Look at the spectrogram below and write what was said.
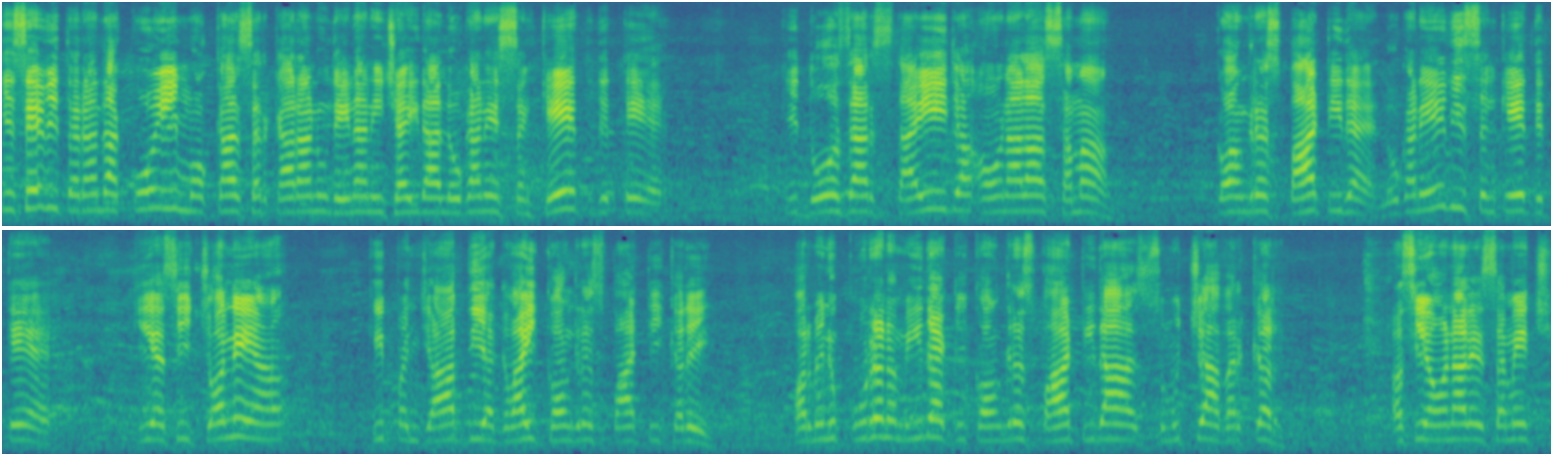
ਕਿਸੇ ਵੀ ਤਰ੍ਹਾਂ ਦਾ ਕੋਈ ਮੌਕਾ ਸਰਕਾਰਾਂ ਨੂੰ ਦੇਣਾ ਨਹੀਂ ਚਾਹੀਦਾ। ਲੋਕਾਂ ਨੇ ਸੰਕੇਤ ਦਿੱਤੇ ਹੈ ਕਿ 2027 ਜਾਂ ਆਉਣ ਵਾਲਾ ਸਮਾਂ ਕਾਂਗਰਸ ਪਾਰਟੀ ਦਾ ਹੈ। ਲੋਕਾਂ ਨੇ ਇਹ ਵੀ ਸੰਕੇਤ ਦਿੱਤੇ ਹੈ ਕਿ ਅਸੀਂ ਚਾਹੁੰਦੇ ਹਾਂ ਕਿ ਪੰਜਾਬ ਦੀ ਅਗਵਾਈ ਕਾਂਗਰਸ ਪਾਰਟੀ ਕਰੇ। ਔਰ ਮੈਨੂੰ ਪੂਰਨ ਉਮੀਦ ਹੈ ਕਿ ਕਾਂਗਰਸ ਪਾਰਟੀ ਦਾ ਸਮੁੱਚਾ ਵਰਕਰ ਅਸੀਂ ਆਉਣ ਵਾਲੇ ਸਮੇਂ 'ਚ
